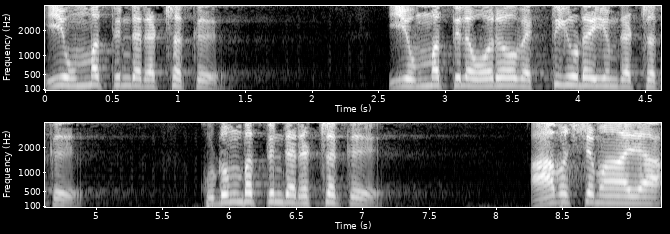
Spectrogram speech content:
ഈ ഉമ്മത്തിന്റെ രക്ഷക്ക് ഈ ഉമ്മത്തിലെ ഓരോ വ്യക്തിയുടെയും രക്ഷക്ക് കുടുംബത്തിന്റെ രക്ഷക്ക് ആവശ്യമായ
